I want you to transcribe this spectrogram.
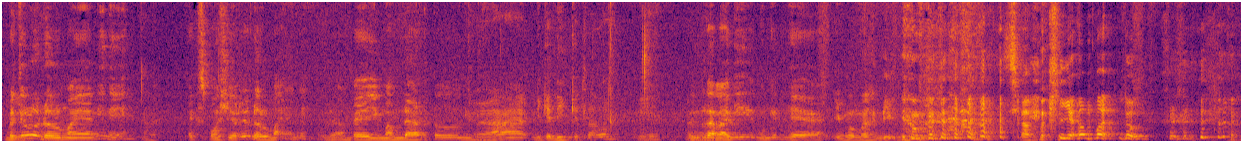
Berarti lo udah lumayan ini exposure-nya udah lumayan nih, udah sampai Imam Darto gitu. Ya, dikit-dikit lah, Wan. Iya. Bentar lagi mungkin kayak Imam Mahdi. Siapa? Kiamat dong.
